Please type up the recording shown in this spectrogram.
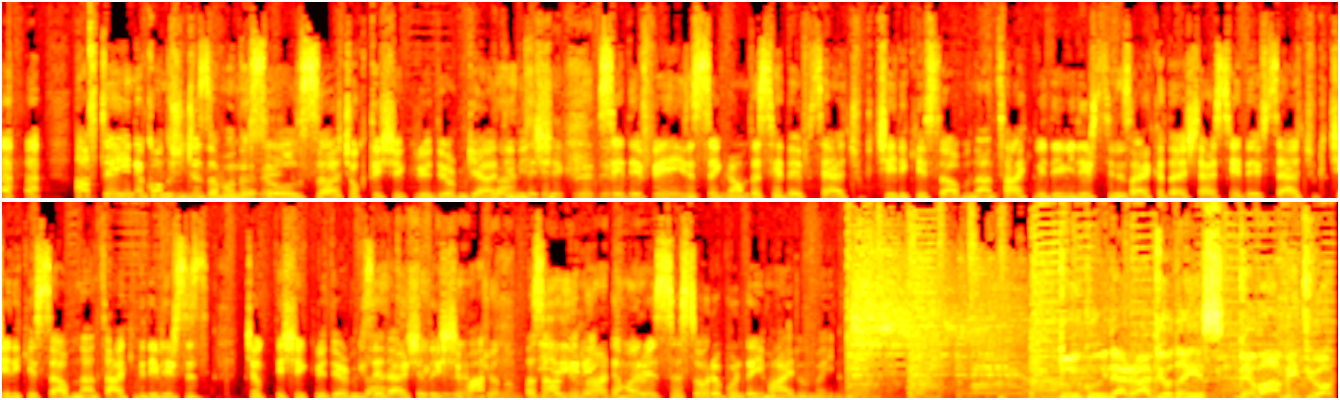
Haftaya yine konuşacağız ama nasıl Evet. olsa. Çok teşekkür ediyorum geldiğin Ben için. Ederim. Sedef'i Instagram'da Sedef Selçuk Çelik hesabından takip edebilirsiniz arkadaşlar. Sedef Selçuk Çelik hesabından takip edebilirsiniz. Çok teşekkür ediyorum güzel Ben arkadaşıma. canım. O zaman İyi bir reklam diliyorum. arası sonra buradayım ayrılmayın. Duygu ile radyodayız devam ediyor.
